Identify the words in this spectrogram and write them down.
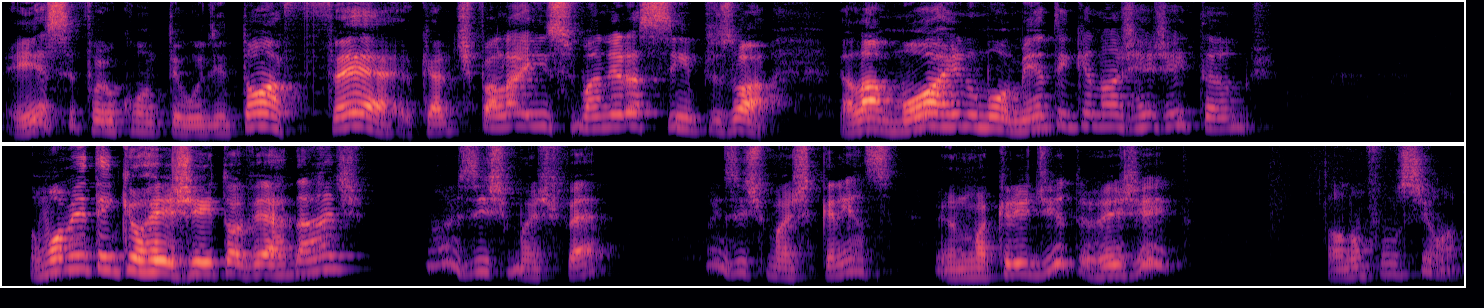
Esse foi o conteúdo. Então a fé, eu quero te falar isso de maneira simples, ó, ela morre no momento em que nós rejeitamos. No momento em que eu rejeito a verdade, não existe mais fé. Não existe mais crença. Eu não acredito, eu rejeito. Então não funciona.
